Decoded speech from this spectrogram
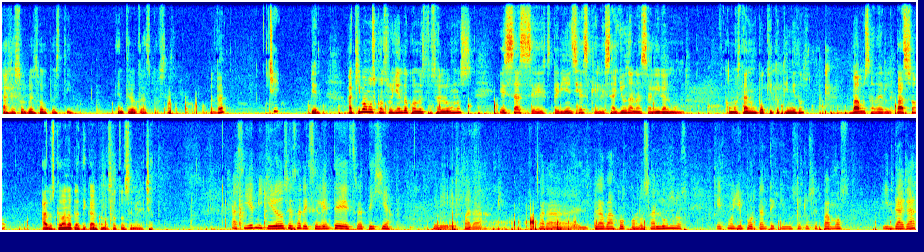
A resolver su autoestima, entre otras cosas. ¿Verdad? Sí. Bien, aquí vamos construyendo con nuestros alumnos esas eh, experiencias que les ayudan a salir al mundo. Como están un poquito tímidos, vamos a darle paso a los que van a platicar con nosotros en el chat. Así es, mi querido César, excelente estrategia eh, para, para el trabajo con los alumnos. Es muy importante que nosotros sepamos indagar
